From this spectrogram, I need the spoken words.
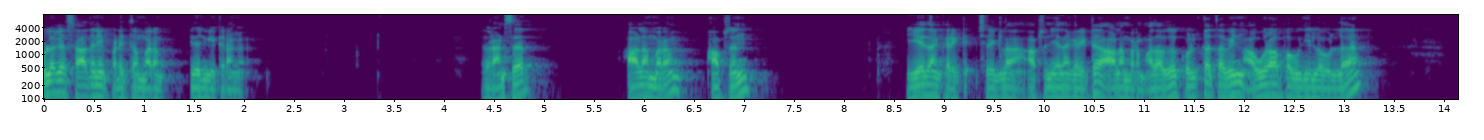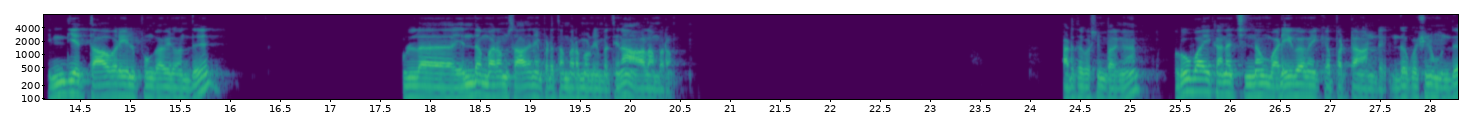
உலக சாதனை படைத்த மரம் எதுன்னு கேட்குறாங்க? ஒரு ஆன்சர் ஆலமரம் ஆப்ஷன் ஏ தான் கரெக்டு சரிங்களா? ஆப்ஷன் ஏ தான் கரெக்டு ஆலமரம். அதாவது கொல்கத்தாவின் அவுரா பகுதியில் உள்ள இந்திய தாவரியல் பூங்காவில் வந்து உள்ள எந்த மரம் சாதனை படுத்த மரம் அப்படின்னு பார்த்தீங்கன்னா ஆலமரம். அடுத்த கொஷின் பாருங்கள் ரூபாய்க்கான சின்னம் வடிவமைக்கப்பட்ட ஆண்டு. இந்த கொஷினும் வந்து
